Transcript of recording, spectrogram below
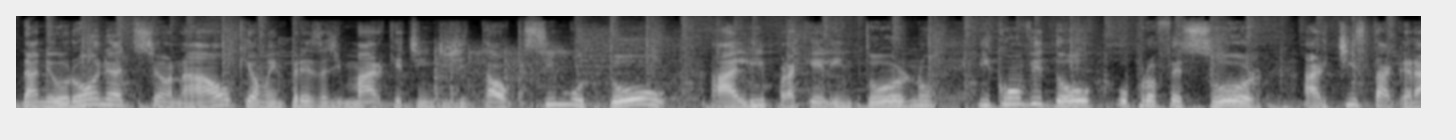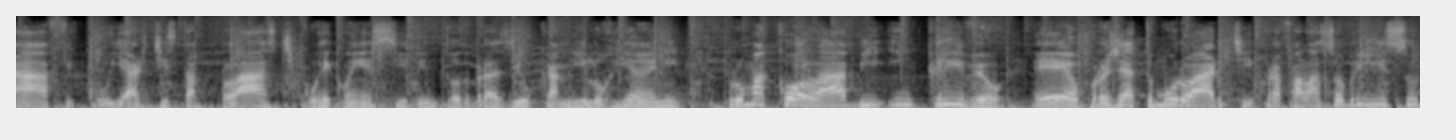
da Neurônio Adicional, que é uma empresa de marketing digital que se mudou ali para aquele entorno e convidou o professor, artista gráfico e artista plástico reconhecido em todo o Brasil, Camilo Riani, para uma collab incrível. É o projeto Muro Arte. Para falar sobre isso,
